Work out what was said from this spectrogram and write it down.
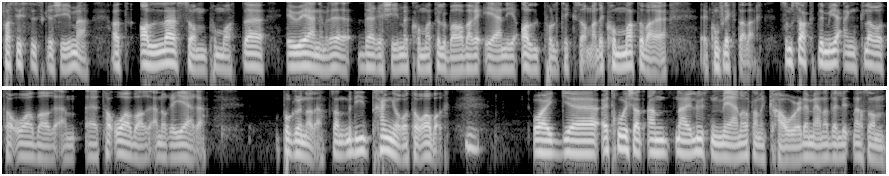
fascistisk regime, at alle som på en måte er uenig med det, det regimet, kommer til å bare være enig i all politikk sammen. Det kommer til å være eh, konflikter der. Som sagt, det er mye enklere å ta over enn, eh, ta over enn å regjere på grunn av det. Sant? Men de trenger å ta over. Og jeg, eh, jeg tror ikke at en, Nei, Luthen mener at han er coward. Jeg mener det er litt mer sånn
